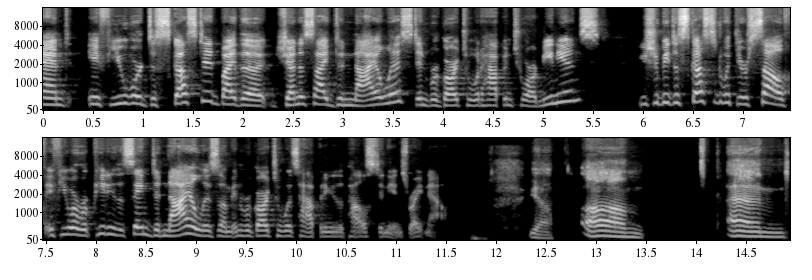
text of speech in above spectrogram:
And if you were disgusted by the genocide denialist in regard to what happened to armenians you should be disgusted with yourself if you are repeating the same denialism in regard to what's happening to the palestinians right now yeah um and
